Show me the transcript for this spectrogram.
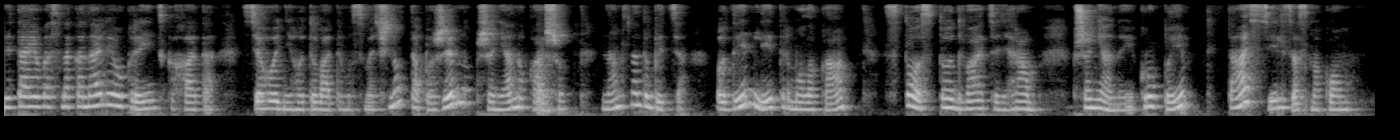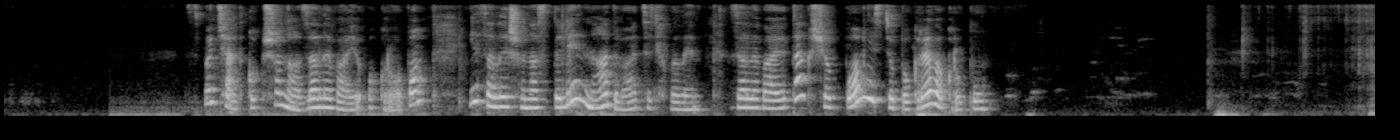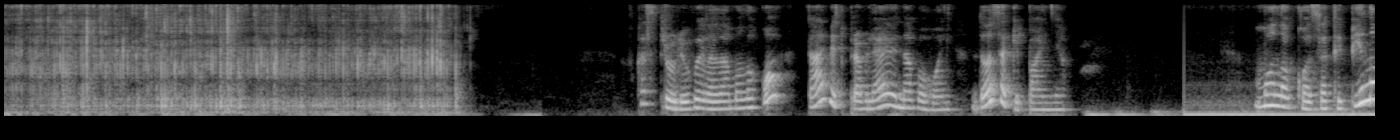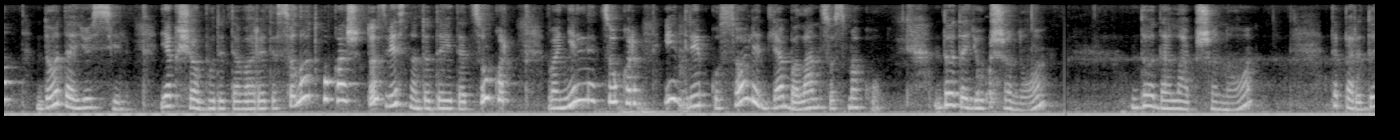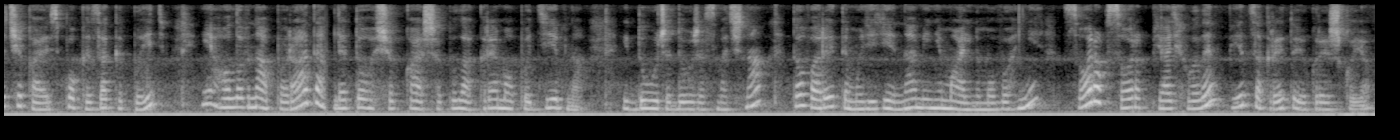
Вітаю вас на каналі Українська хата. Сьогодні готуватиму смачну та поживну пшеняну кашу. Нам знадобиться 1 літр молока, 100-120 г пшеняної крупи та сіль за смаком. Спочатку пшоно заливаю окропом і залишу на столі на 20 хвилин. Заливаю так, щоб повністю покрило крупу. Каструлю вилила молоко та відправляю на вогонь до закипання. Молоко закипіло, додаю сіль. Якщо будете варити солодку кашу, то, звісно, додаєте цукор, ванільний цукор і дрібку солі для балансу смаку. Додаю пшоно, додала пшоно. Тепер дочекаюсь, поки закипить. І головна порада для того, щоб каша була кремоподібна і дуже-дуже смачна, то варитиму її на мінімальному вогні 40-45 хвилин під закритою кришкою.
